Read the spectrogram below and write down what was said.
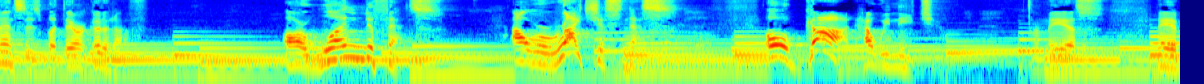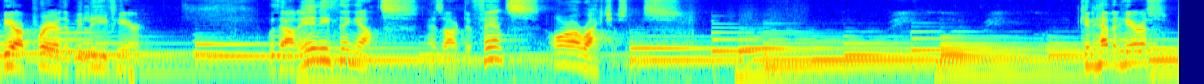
defenses, but they aren't good enough. Our one defense, our righteousness. Oh God, how we need you. May, us, may it be our prayer that we leave here without anything else as our defense or our righteousness. Can heaven hear us?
